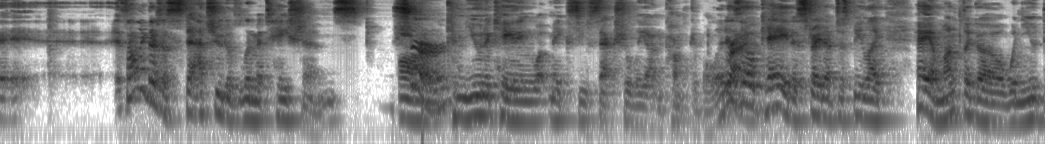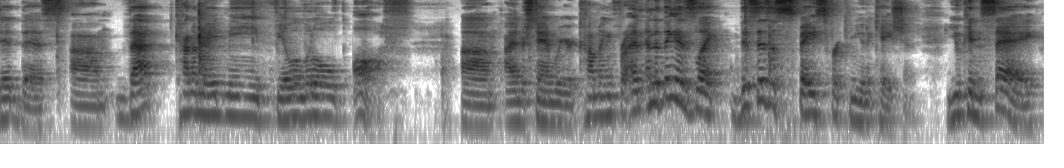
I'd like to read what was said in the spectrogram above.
It's not like there's a statute of limitations sure. on communicating what makes you sexually uncomfortable. It is Right. okay to straight up just be like, "Hey, a month ago when you did this, um, that kind of made me feel a little off." Um, I understand where you're coming from, and, and the thing is, like, this is a space for communication. You can say,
